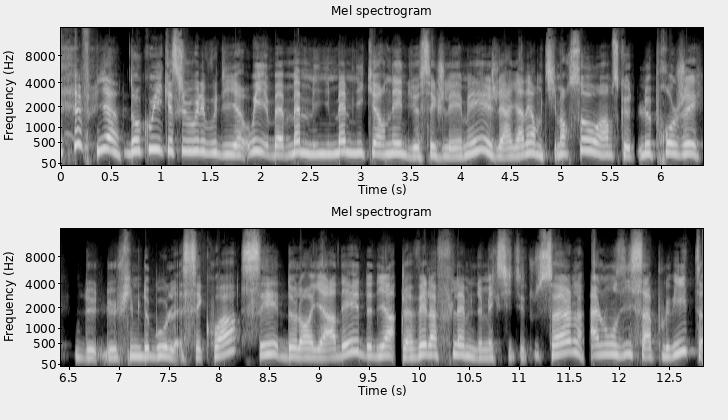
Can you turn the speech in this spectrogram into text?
bien. Donc oui, qu'est-ce que je voulais vous dire? Oui, ben, même, même Nick Erné, Dieu sait que je l'ai aimé, et je l'ai regardé en petits morceaux, hein, parce que le projet du, du film de boule, c'est quoi? C'est de le regarder, de dire, j'avais la flemme de m'exciter tout seul, allons-y, ça plus vite,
